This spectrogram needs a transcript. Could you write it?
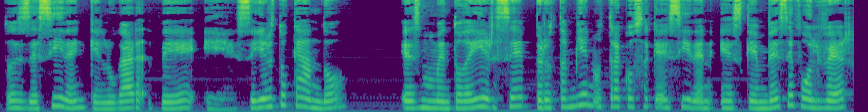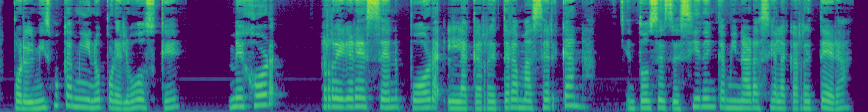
Entonces deciden que en lugar de eh, seguir tocando, es momento de irse, pero también otra cosa que deciden es que en vez de volver por el mismo camino, por el bosque, mejor regresen por la carretera más cercana. Entonces deciden caminar hacia la carretera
